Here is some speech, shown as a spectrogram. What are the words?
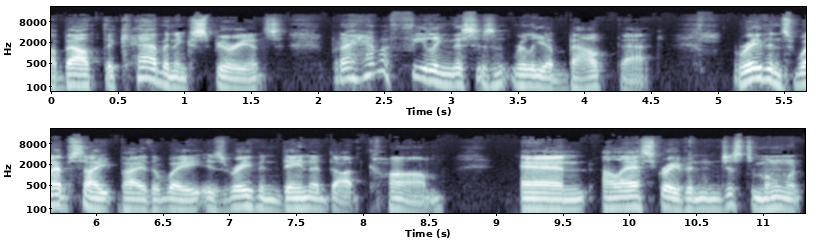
about the cabin experience. But I have a feeling this isn't really about that. Raven's website, by the way, is ravendana.com. And I'll ask Raven in just a moment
